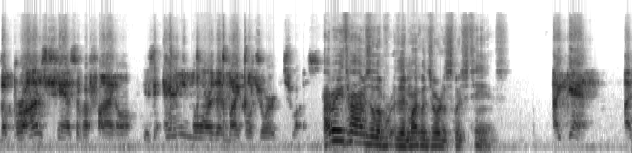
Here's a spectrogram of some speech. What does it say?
LeBron's chance of a final is any more than Michael Jordan's was. How many times did, LeBron, did Michael Jordan switch teams? Again, I, I,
